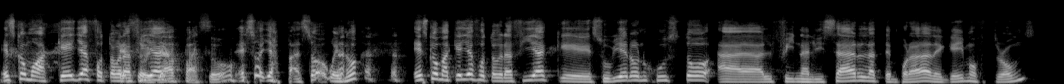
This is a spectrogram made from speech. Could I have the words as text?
es como aquella Eso fotografía. ya pasó. Eso ya pasó, güey, ¿no? es como aquella fotografía que subieron justo al finalizar la temporada de Game of Thrones,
